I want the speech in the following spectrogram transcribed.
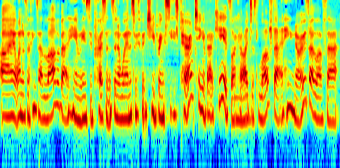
I one of the things I love about him is the presence and awareness with which he brings to his parenting of our kids. Like I mm. just love that, and he knows I love that.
